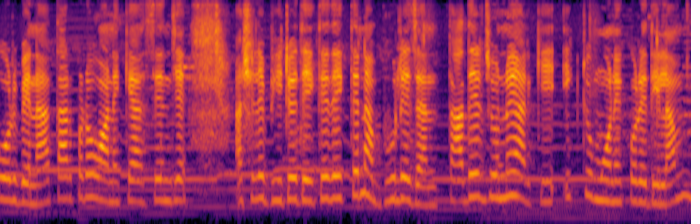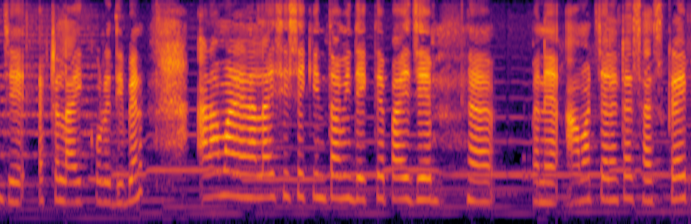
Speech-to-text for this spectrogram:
করবে না। তারপরেও অনেকে আছেন যে আসলে ভিডিও দেখতে দেখতে না ভুলে যান। তাদের জন্যই আর কি একটু মনে করে দিলাম যে একটা লাইক করে দিবেন। আর আমার অ্যানালাইসিসে কিন্তু আমি দেখতে পাই যে হ্যাঁ, মানে আমার চ্যানেলটা সাবস্ক্রাইব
